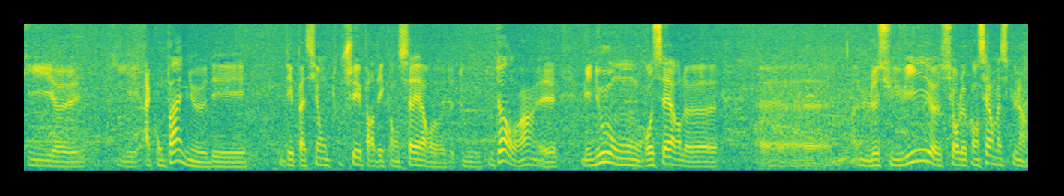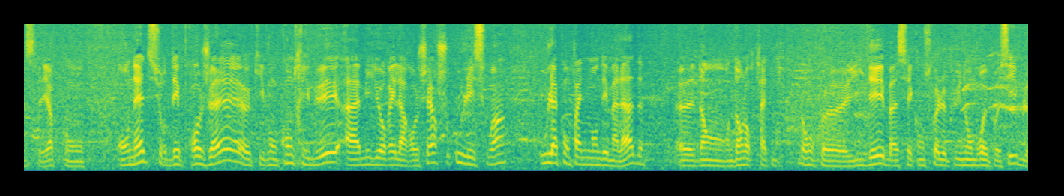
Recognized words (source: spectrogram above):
qui, euh, qui, accompagne des, des, patients touchés par des cancers de tout, ordre. Hein. Mais nous, on resserre le, euh, suivi sur le cancer masculin, c'est-à-dire qu'on on aide sur des projets qui vont contribuer à améliorer la recherche ou les soins ou l'accompagnement des malades euh, dans, leur traitement. Donc euh, l'idée, bah, c'est qu'on soit le plus nombreux possible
